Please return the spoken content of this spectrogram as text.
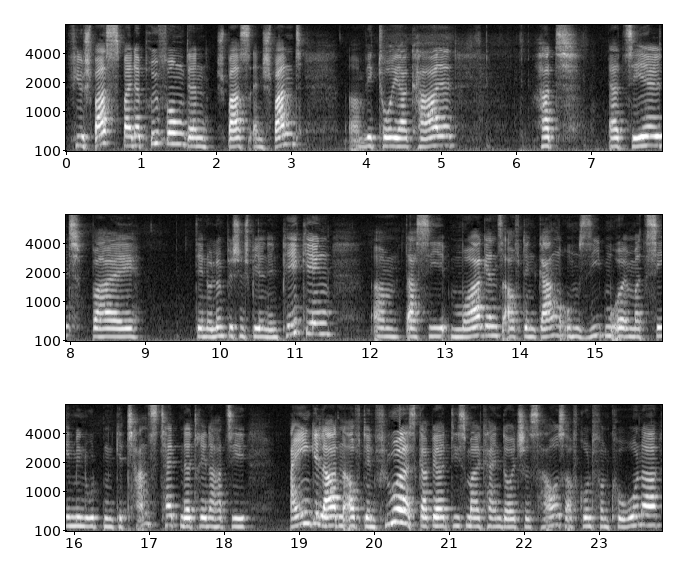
viel Spaß bei der Prüfung, denn Spaß entspannt. Äh, Viktoria Karl hat erzählt bei den Olympischen Spielen in Peking, ähm, dass sie morgens auf den Gang um 7 Uhr immer 10 Minuten getanzt hätten. Der Trainer hat sie eingeladen auf den Flur. Es gab ja diesmal kein deutsches Haus aufgrund von Corona.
